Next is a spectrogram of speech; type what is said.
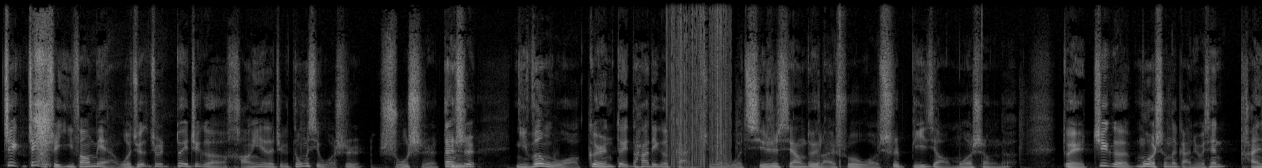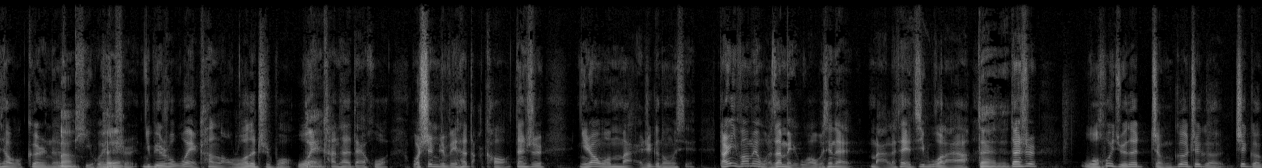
这这个是一方面，我觉得就是对这个行业的这个东西我是熟识，但嗯。是你问我个人对他的一个感觉，我其实相对来说我是比较陌生的。对这个陌生的感觉，我先谈一下我个人的嗯体会，就是、你比如说，我也看老罗的直播，我也看他带货，我甚至为他打 call，但是你让我买这个东西，当然一方面我在美国，我现在买了他也寄不过来啊，对对对，但是我会觉得整个这个这个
